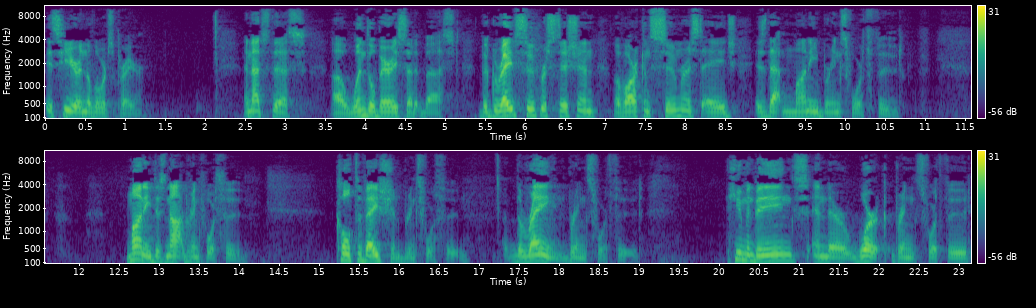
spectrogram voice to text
is here in the Lord's Prayer. And that's this. Uh, Wendell Berry said it best. The great superstition of our consumerist age is that money brings forth food. Money does not bring forth food. Cultivation brings forth food. The rain brings forth food. Human beings and their work brings forth food.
